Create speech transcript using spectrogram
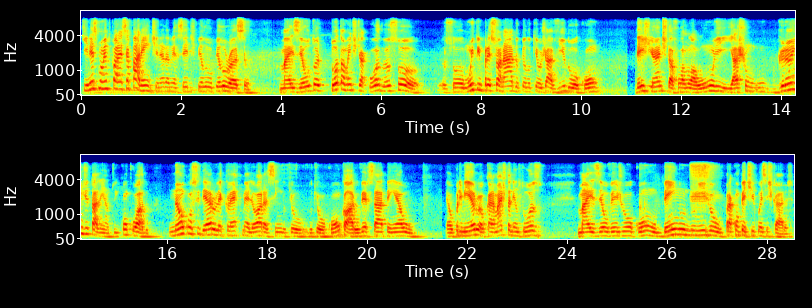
que nesse momento parece aparente, né, da Mercedes pelo, pelo Russell. Mas eu estou totalmente de acordo, eu sou, eu sou muito impressionado pelo que eu já vi do Ocon desde antes da Fórmula 1 e, e acho um, um grande talento, e concordo. Não considero o Leclerc melhor assim do que o, do que o Ocon. Claro, o Verstappen é o, é o primeiro, é o cara mais talentoso, mas eu vejo o Ocon bem no, no nível para competir com esses caras.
